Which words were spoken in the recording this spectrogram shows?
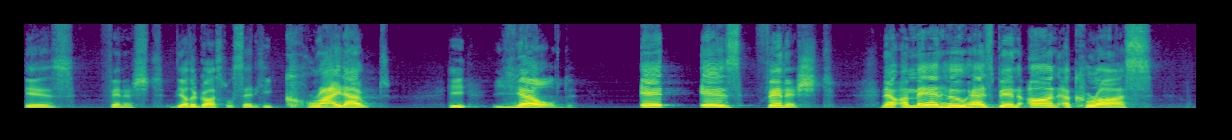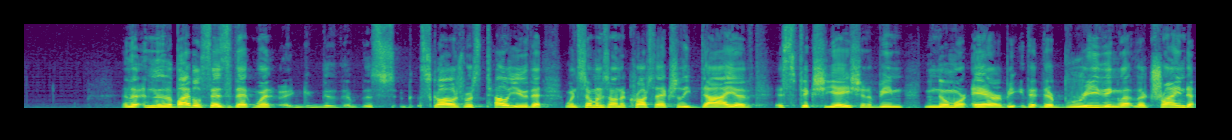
is finished. The other gospel said he cried out. He yelled, It is finished. Now, a man who has been on a cross and the, and the, Bible says that when uh, scholars will tell you that when someone's on a cross, they actually die of asphyxiation, of being no more air. that they're breathing, they're trying to,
